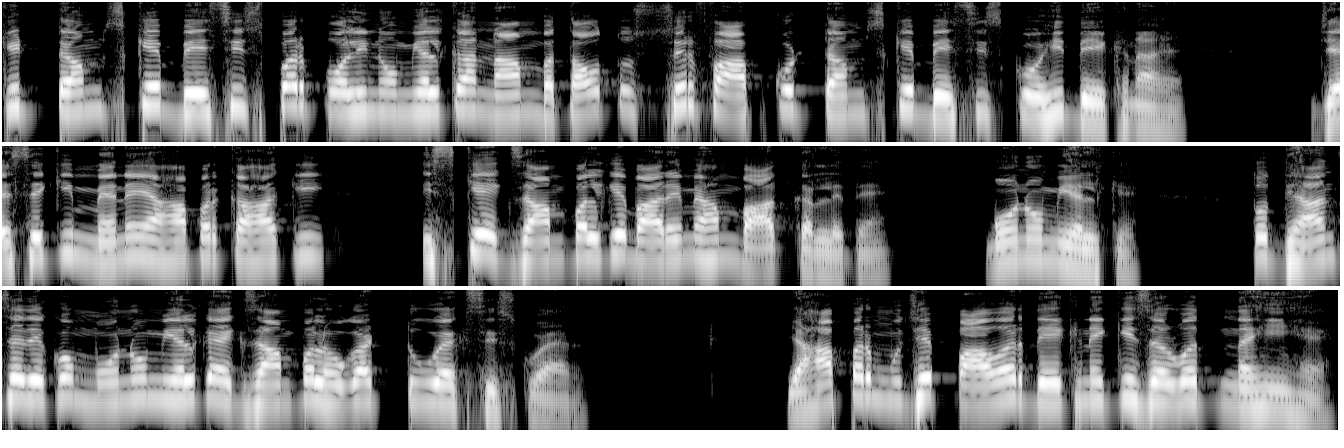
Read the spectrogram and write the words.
कि टर्म्स के बेसिस पर पॉलिनोमियल का नाम बताओ तो सिर्फ़ आपको टर्म्स के बेसिस को ही देखना है। जैसे कि मैंने यहाँ पर कहा कि इसके एग्ज़ाम्पल के बारे में हम बात कर लेते हैं मोनोमियल के। तो ध्यान से देखो मोनोमियल का एग्ज़ाम्पल होगा टू एक्स स्क्वायर यहाँ पर मुझे पावर देखने की ज़रूरत नहीं है।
